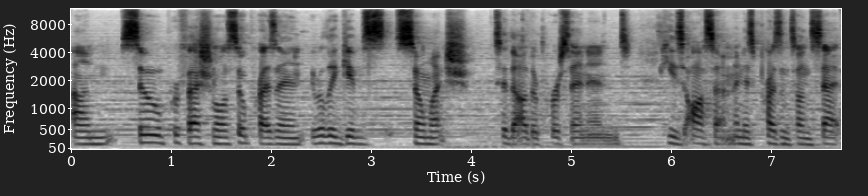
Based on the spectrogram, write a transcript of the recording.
um, so professional, so present. It really gives so much to the other person, and he's awesome. And his presence on set,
